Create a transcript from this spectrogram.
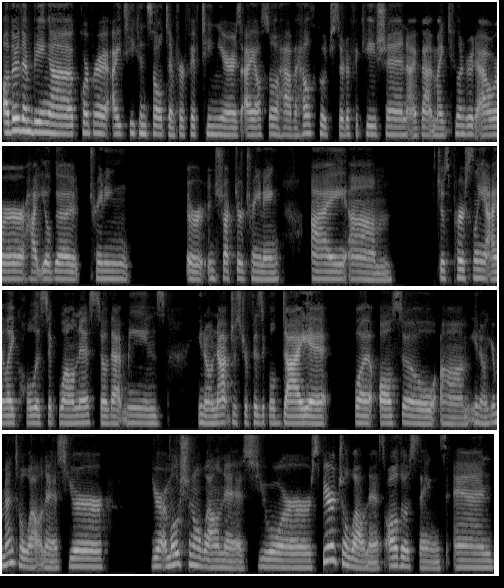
other than being a corporate IT consultant for 15 years, I also have a health coach certification. I've got my 200 hour hot yoga training or instructor training. I um, just personally, I like holistic wellness. So that means, you know, not just your physical diet, but also, um, you know, your mental wellness, your your emotional wellness, your spiritual wellness, all those things. And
